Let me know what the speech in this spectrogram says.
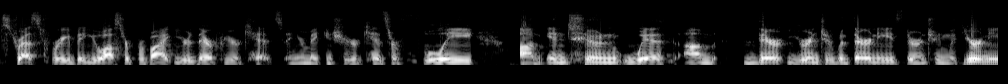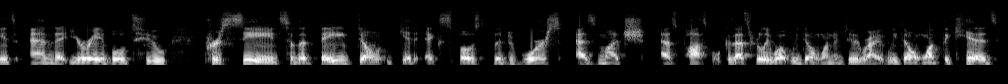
stress free but you also provide you're there for your kids and you're making sure your kids are fully um, in tune with um, their you're in tune with their needs they're in tune with your needs and that you're able to proceed so that they don't get exposed to the divorce as much as possible. Because that's really what we don't want to do right? We don't want the kids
